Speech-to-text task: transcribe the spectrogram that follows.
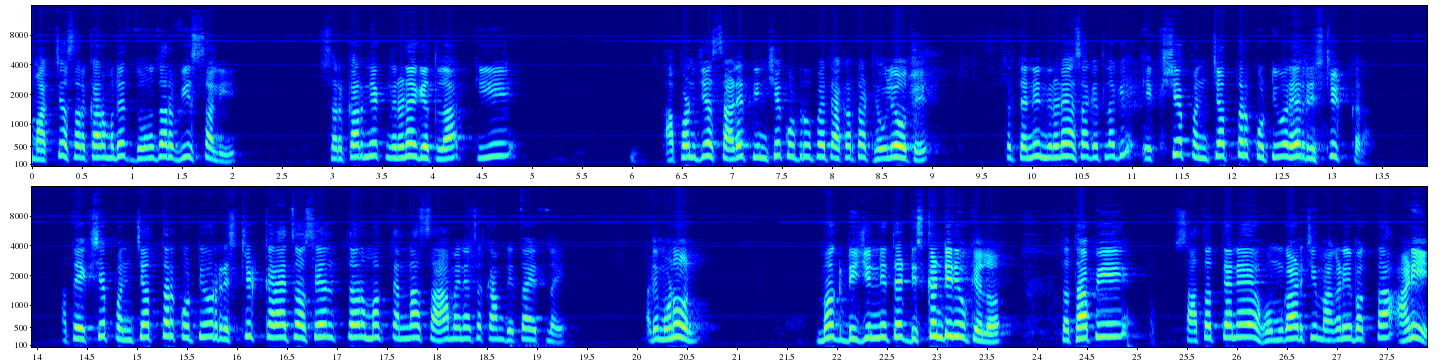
मागच्या सरकारमध्ये दोन हजार वीस साली सरकारने एक निर्णय घेतला की आपण जे साडेतीनशे कोटी रुपये त्याकरता ठेवले होते तर त्यांनी निर्णय असा घेतला की एकशे पंच्याहत्तर कोटीवर हे रिस्ट्रिक्ट करा. आता एकशे पंच्याहत्तर कोटीवर रिस्ट्रिक्ट करायचं असेल तर मग त्यांना सहा महिन्याचं काम देता येत नाही. आणि म्हणून मग डीजींनी ते डिस्कंटिन्यू केलं. तथापि सातत्याने होमगार्डची मागणी बघता आणि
